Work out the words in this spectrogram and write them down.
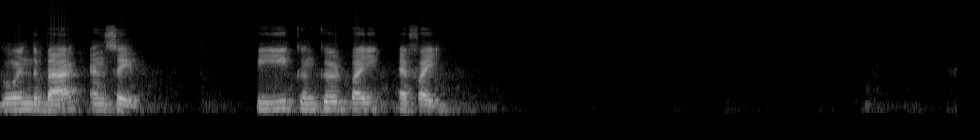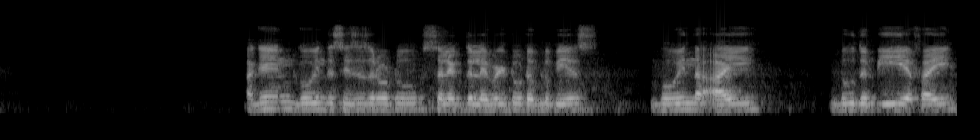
go in the back and save PE concurred by FI again go in the CJ02 select the level 2 WBS go in the I do the PEFI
